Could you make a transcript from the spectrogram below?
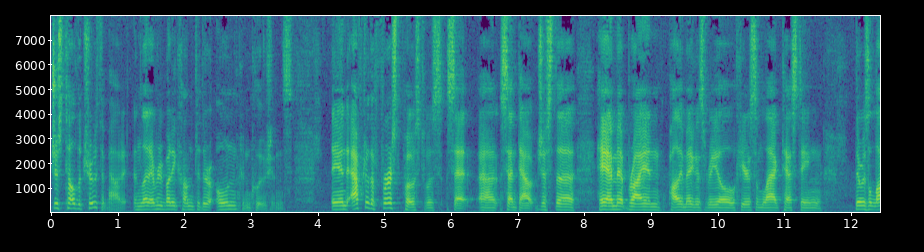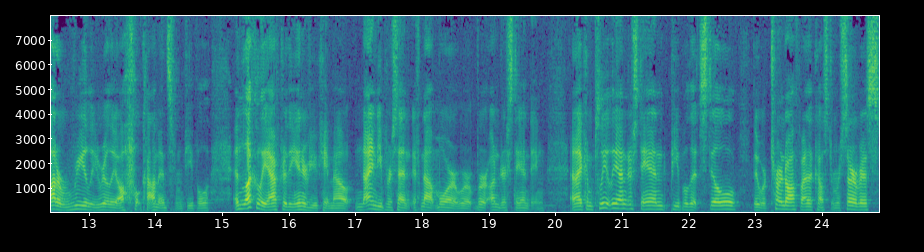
just tell the truth about it and let everybody come to their own conclusions. And after the first post was set, uh, sent out, just the, hey, I met Brian, Polymega's real, here's some lag testing, there was a lot of really, really awful comments from people. And luckily, after the interview came out, 90%, if not more, were, were understanding. And I completely understand people that still they were turned off by the customer service.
